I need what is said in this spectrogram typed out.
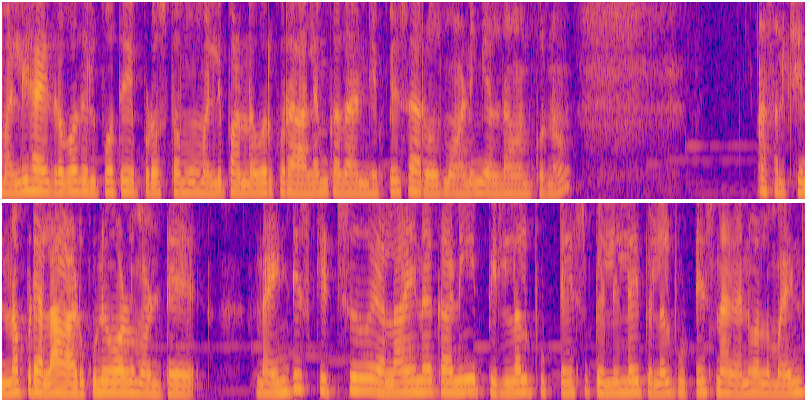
మళ్ళీ హైదరాబాద్ వెళ్ళిపోతే ఎప్పుడు వస్తాము మళ్ళీ పండగ వరకు రాలేం కదా అని చెప్పేసి ఆ రోజు మార్నింగ్ వెళ్దాం అనుకున్నాం. అసలు చిన్నప్పుడు ఎలా ఆడుకునేవాళ్ళం అంటే నైంటీస్ కిడ్స్ ఎలా అయినా కానీ పిల్లలు పుట్టేసి పెళ్ళిళ్ళై పిల్లలు పుట్టేసినా కానీ వాళ్ళ మైండ్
